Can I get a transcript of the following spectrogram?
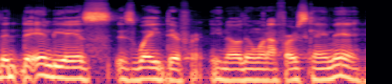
The, the NBA is is way different, you know, than when I first came in.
